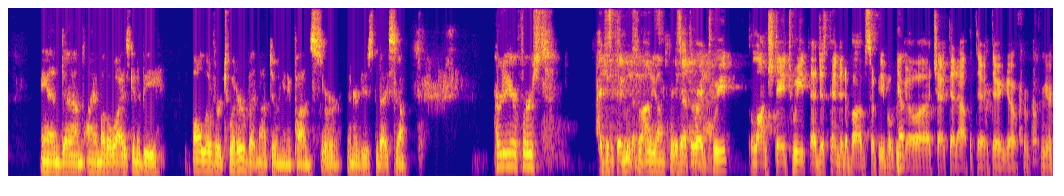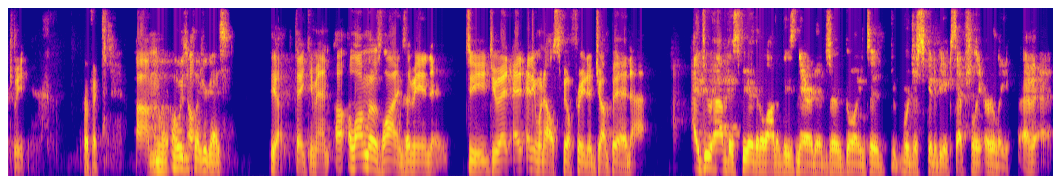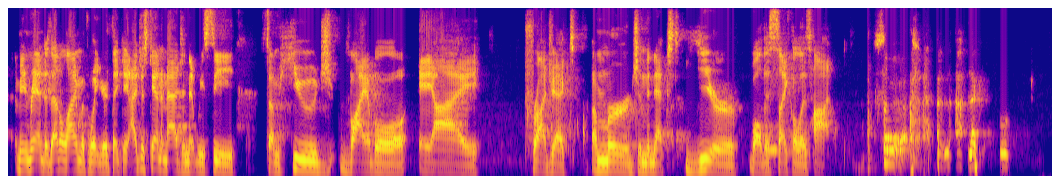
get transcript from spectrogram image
and um, I am otherwise going to be all over Twitter, but not doing any pods or interviews today. So heard it here first. I just pinned it above. Is that the right tweet? The launch day tweet. I just pinned it above so people can yep. go uh, check that out. But there, there you go from, from your tweet. Perfect. Um, anyway, always a oh, pleasure, guys. Yeah, thank you, man. Uh, along those lines, I mean, do do anyone else feel free to jump in? I, I do have this fear that a lot of these narratives are going to we're just going to be exceptionally early. I, I mean, Ran, does that align with what you're thinking? I just can't imagine that we see some huge viable AI project emerge in the next year while this cycle is hot. So, uh, like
